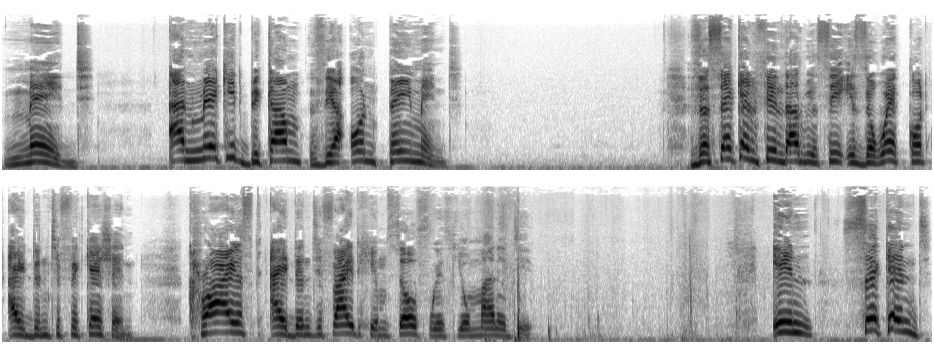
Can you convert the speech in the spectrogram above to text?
made and make it become their own payment. The second thing that we see is the word called identification. Christ identified himself with humanity. In Second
